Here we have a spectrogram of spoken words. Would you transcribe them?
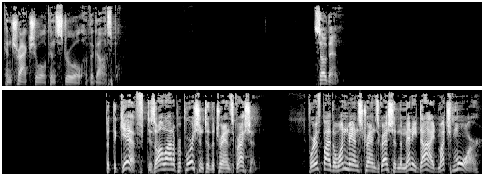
contractual construal of the gospel. So then, But the gift is all out of proportion to the transgression. For if by the one man's transgression the many died, much more,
